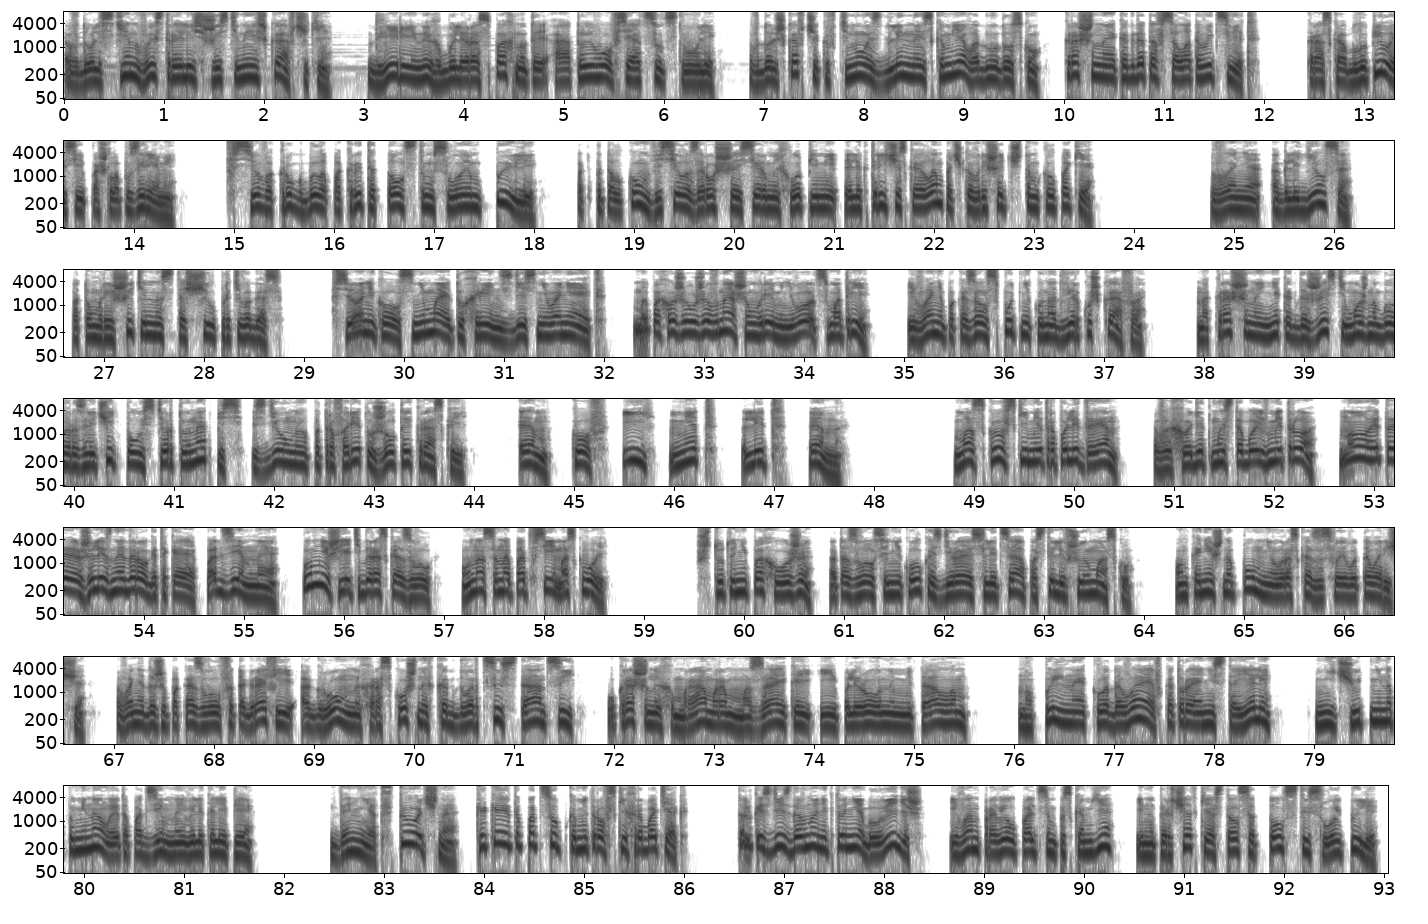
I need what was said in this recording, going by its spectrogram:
Вдоль стен выстроились жестяные шкафчики. Двери иных были распахнуты, а то и вовсе отсутствовали. Вдоль шкафчиков тянулась длинная скамья в одну доску, крашенная когда-то в салатовый цвет. Краска облупилась и пошла пузырями. Все вокруг было покрыто толстым слоем пыли. Под потолком висела заросшая серыми хлопьями электрическая лампочка в решетчатом колпаке. Ваня огляделся, потом решительно стащил противогаз. «Все, Никол, снимай эту хрень, здесь не воняет. Мы, похоже, уже в нашем времени, вот, смотри». И Ваня показал спутнику на дверку шкафа. На крашенной некогда жести можно было различить полустертую надпись, сделанную по трафарету желтой краской. М. Ков И. Мет. Лит. Н. Московский метрополитен. Выходит, мы с тобой в метро. Но это железная дорога такая, подземная. Помнишь, я тебе рассказывал? У нас она под всей Москвой. Что-то не похоже, отозвался Николка, сдирая с лица опостылевшую маску. Он, конечно, помнил рассказы своего товарища, Ваня даже показывал фотографии огромных, роскошных, как дворцы станций, украшенных мрамором, мозаикой и полированным металлом, но пыльная кладовая, в которой они стояли, ничуть не напоминала это подземное великолепие. Да нет, точно, какая-то подсобка метровских работяг. Только здесь давно никто не был, видишь? Иван провел пальцем по скамье, и на перчатке остался толстый слой пыли.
